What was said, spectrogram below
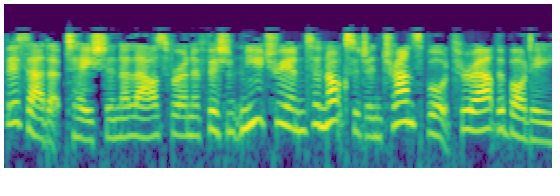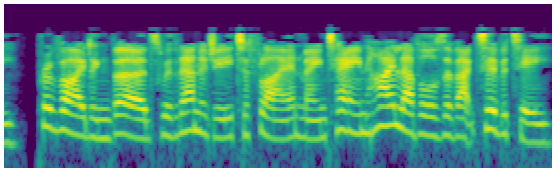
This adaptation allows for an efficient nutrient and oxygen transport throughout the body, providing birds with energy to fly and maintain high levels of activity.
